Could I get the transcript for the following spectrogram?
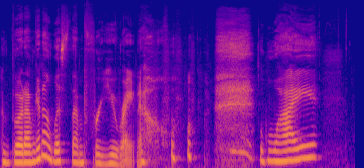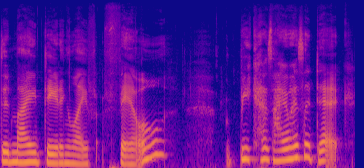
But I'm going to list them for you right now. Why did my dating life fail? Because I was a dick,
